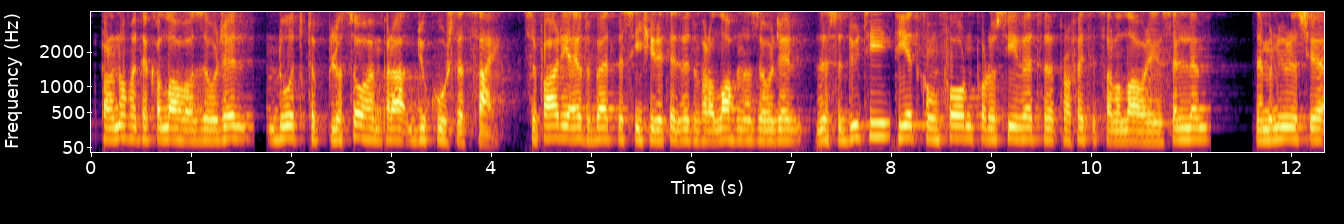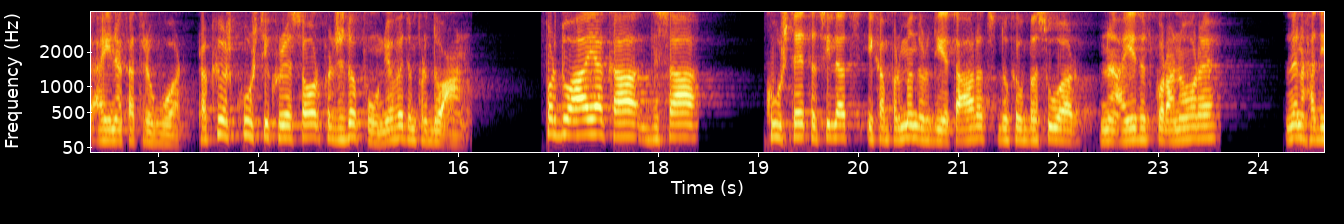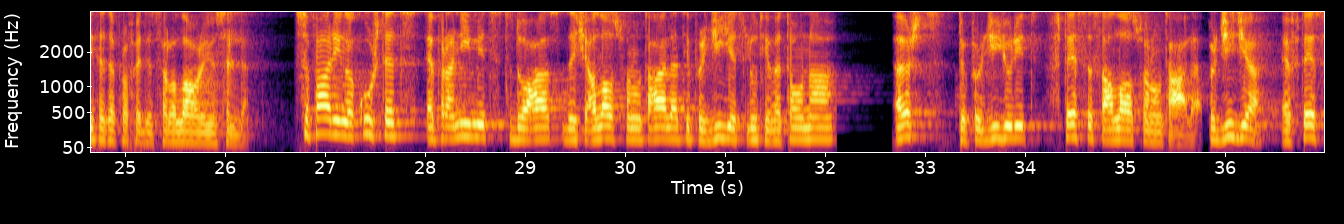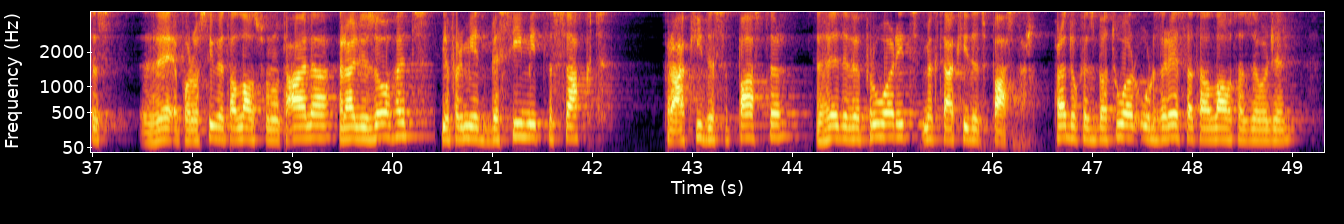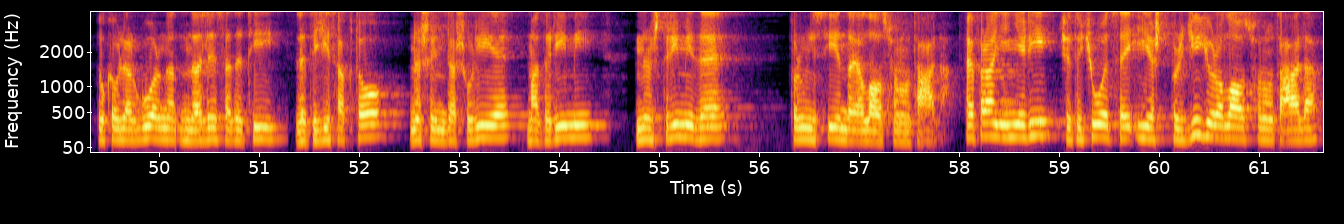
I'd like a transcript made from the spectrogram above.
pranohet tek Allahu azza wa jall, duhet të plotësohen pra dy kushte të saj. Së pari ajo të bëhet me sinqeritet vetëm për Allahun azza wa jall dhe së dyti të jetë konform porosive të Profetit sallallahu alaihi wasallam dhe mënyrës që ai na ka treguar. Pra ky është kushti kryesor për çdo punë, jo vetëm për duan. Por duaja ka disa kushte të cilat i kanë përmendur dijetarët duke u bazuar në ajetet kuranore dhe në hadithet e Profetit sallallahu alaihi wasallam. Së pari nga kushtet e pranimit të duasë dhe që Allahu subhanahu wa taala t'i përgjigjet lutjeve tona është të përgjigjurit ftesës së Allahut subhanahu wa taala. Përgjigjja e ftesës dhe e porosive të Allahut subhanahu wa taala realizohet nëpërmjet besimit të saktë pra akides së pastër dhe të vepruarit me këtë akide të pastër, pra duke zbatuar urdhëresat e Allahut azze o xhel, duke u larguar nga ndalesat e tij dhe të gjitha këto në shenjë dashurie, madhërimi, nënshtrimi dhe përunjësie ndaj Allahut subhanehu teala. E pra një njeri që të quhet se i është përgjigjur Allahut subhanehu teala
